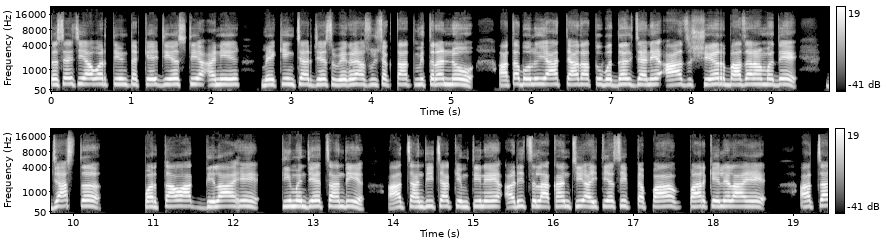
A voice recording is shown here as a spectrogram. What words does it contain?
तसेच यावर तीन टक्के जी एस टी आणि मेकिंग चार्जेस वेगळे असू शकतात मित्रांनो. आता बोलूया त्या धातूबद्दल ज्याने आज शेअर बाजारामध्ये जास्त परतावा दिला आहे. ती म्हणजे चांदी. आज चांदीच्या किमतीने अडीच लाखांची ऐतिहासिक टप्पा पार केलेला आहे. आजचा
